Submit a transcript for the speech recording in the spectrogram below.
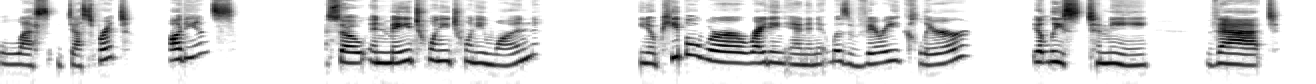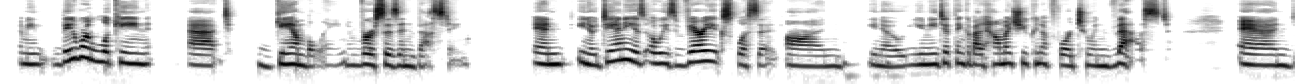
less desperate audience. So in May 2021, you know, people were writing in, and it was very clear, at least to me, that, I mean, they were looking at gambling versus investing and you know danny is always very explicit on you know you need to think about how much you can afford to invest. And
